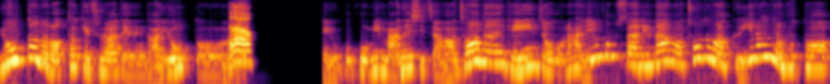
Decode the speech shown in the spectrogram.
용돈을 어떻게 줘야 되는가? 용돈. 요거 고민 많으시죠? 저는 개인적으로 한 7살이나 뭐 초등학교 1학년부터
